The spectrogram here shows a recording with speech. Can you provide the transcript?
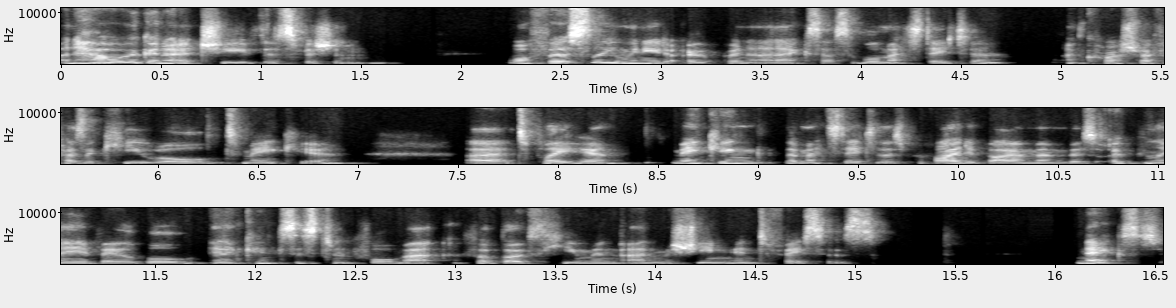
And how are we going to achieve this vision? Well, firstly, we need open and accessible metadata, and Crossref has a key role to make here uh, to play here, making the metadata that's provided by our members openly available in a consistent format for both human and machine interfaces. Next,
